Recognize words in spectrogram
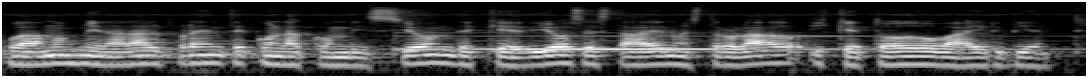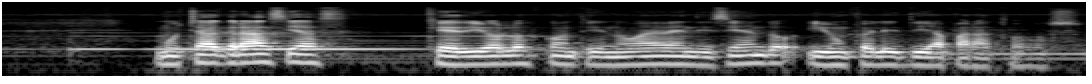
podamos mirar al frente con la convicción de que Dios está de nuestro lado y que todo va a ir bien. Muchas gracias, que Dios los continúe bendiciendo y un feliz día para todos.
